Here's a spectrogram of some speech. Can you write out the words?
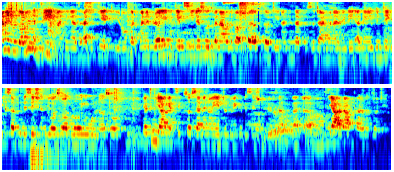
I mean, it was always a dream, I think, as, as a kid, you know, but when it really became serious was when I was about 12, 13. I think that was the time when I really, I think you can take certain decisions. You also are growing older, so you're too young at 6 or 7 or 8 to make a decision for yourself. But um, yeah, around 12 or 13.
